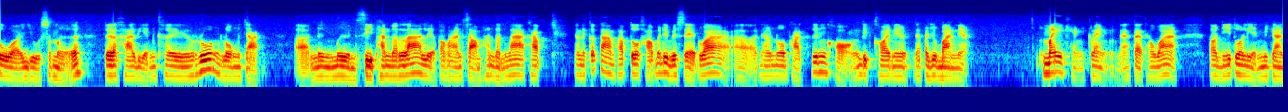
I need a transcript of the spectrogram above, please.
ตัวอยู่เสมอ โดยราคาเหรียญเคยร่วงลงจากหนึ่งหมื่นสี่พันดอลลาร์เหลือประมาณ 3,000 ดอลลาร์ครับอย่างไรก็ตามครับตัวเขาไม่ได้วิเศษว่าแนวโน้มขาขึ้นของบิตคอยในในปัจจุบันเนี่ยไม่แข็งแกร่งนะแต่ทว่าตอนนี้ตัวเหรียญมีการ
